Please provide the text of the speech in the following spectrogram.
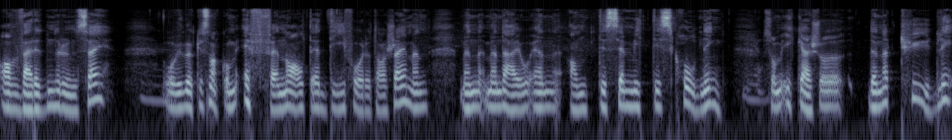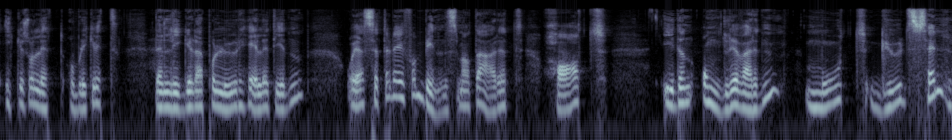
av verden rundt seg. Og vi bør ikke snakke om FN og alt det de foretar seg, men, men, men det er jo en antisemittisk holdning Ja. som ikke er så Den er tydelig ikke så lett å bli kvitt. Den ligger der på lur hele tiden. Og jeg setter det i forbindelse med at det er et hat i den åndelige verden mot Gud selv,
